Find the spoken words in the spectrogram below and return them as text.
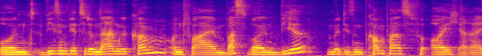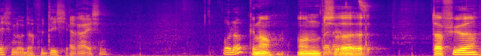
und wie sind wir zu dem Namen gekommen und vor allem, was wollen wir mit diesem Kompass für euch erreichen oder für dich erreichen? Oder? Genau. Und äh, dafür,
